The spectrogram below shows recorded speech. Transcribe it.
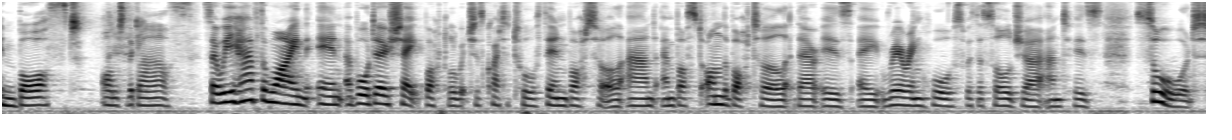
embossed onto the glass. So we have the wine in a Bordeaux shaped bottle, which is quite a tall, thin bottle, and embossed on the bottle there is a rearing horse with a soldier and his sword,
